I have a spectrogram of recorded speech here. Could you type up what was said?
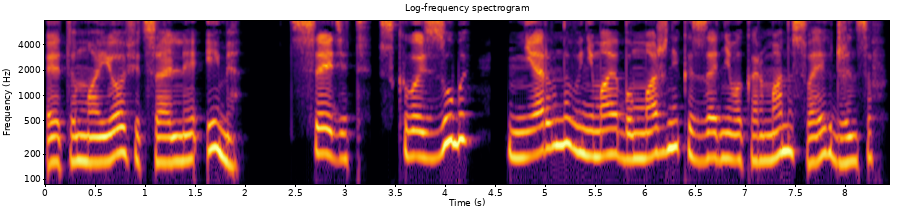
«Это мое официальное имя». Цедит сквозь зубы, нервно вынимая бумажник из заднего кармана своих джинсов.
